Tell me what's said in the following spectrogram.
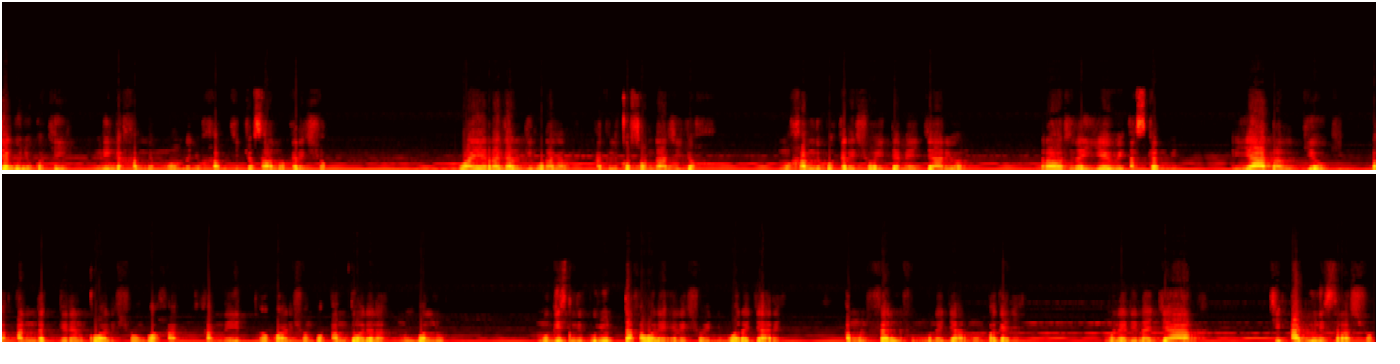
teguñu ko ci li nga xam ne moom lañu xam ci cosaanu élection waaye ragal gi mu ragal ak li ko sondage yi jox mu xam ne bu élection yi demee jaar yoon rawatina yeewi askan wi yaatal géew gi ba ànd ak geneen coalition boo xa xam ne it coalition bu am doole la muy wàllu mu gis ni bu ñu taxawalee élection yi ni mu war a jaare amul fenn fu mu mën a jaar moom ba gañe mu ne dina jaar ci administration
